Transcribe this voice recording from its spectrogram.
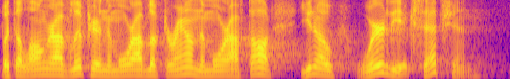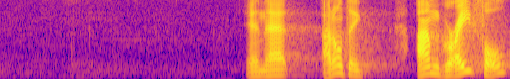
But the longer I've lived here and the more I've looked around, the more I've thought, you know, we're the exception. And that, I don't think, I'm grateful,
